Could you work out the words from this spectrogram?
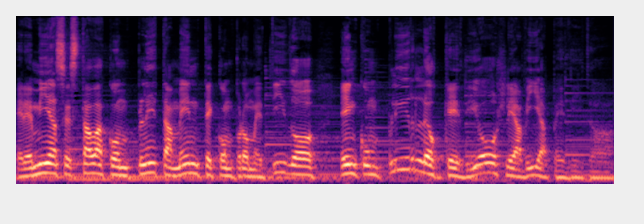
Jeremías estaba completamente comprometido en cumplir lo que Dios le había pedido.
